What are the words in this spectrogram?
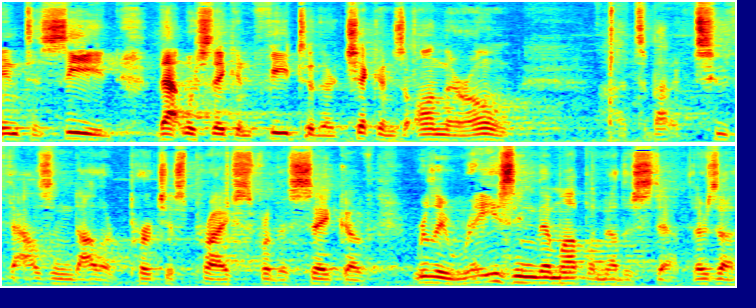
into seed that which they can feed to their chickens on their own. It's about a $2,000 purchase price for the sake of really raising them up another step. There's, a,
